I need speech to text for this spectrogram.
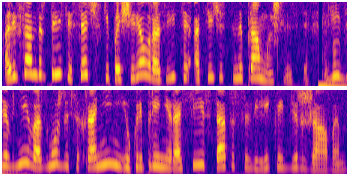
Александр III всячески поощрял развитие отечественной промышленности, видя в ней возможность сохранения и укрепления России статуса великой державы.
